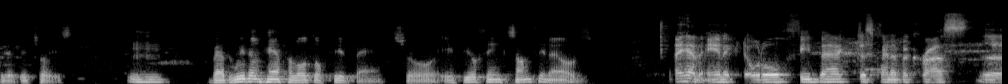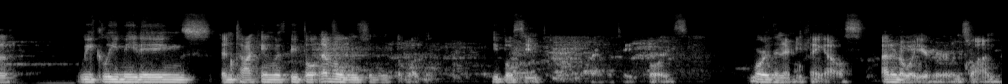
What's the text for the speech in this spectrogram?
the, the choice. Mhm. But we don't have a lot of feedback. So if you think something else, I have anecdotal feedback just kind of across the weekly meetings and talking with people. Evolution is the one that people seem to gravitate towards more than anything else. I don't know what you're hearing, Swan.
